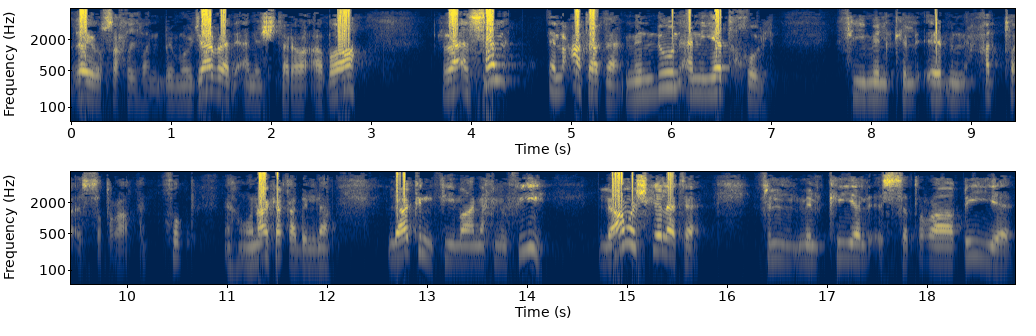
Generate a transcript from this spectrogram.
غير صحيح. بمجرد أن اشترى أباه رأسا انعتق من دون أن يدخل في ملك الابن حتى استطراقا. خب هناك قبلنا لكن فيما نحن فيه لا مشكلة في الملكية الاستطراقية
